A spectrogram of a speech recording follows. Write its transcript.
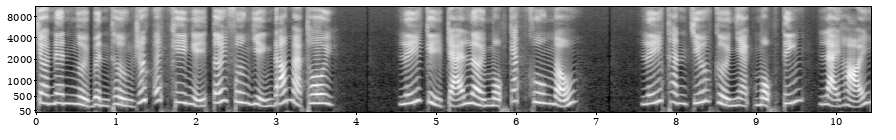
cho nên người bình thường rất ít khi nghĩ tới phương diện đó mà thôi. Lý Kỳ trả lời một cách khuôn mẫu. Lý Thanh Chiếu cười nhạt một tiếng, lại hỏi:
